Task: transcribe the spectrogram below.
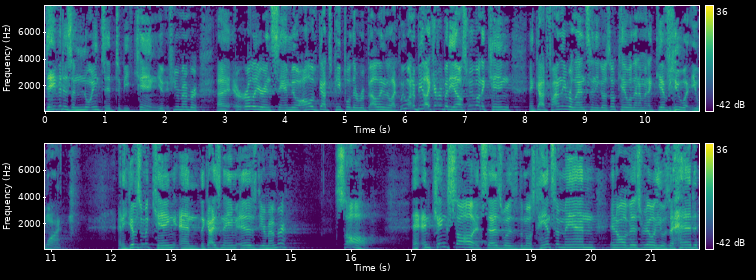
David is anointed to be king. if you remember uh, earlier in Samuel, all of God's people, they're rebelling. They're like, we want to be like everybody else. We want a king. And God finally relents and he goes, okay, well, then I'm going to give you what you want. And he gives him a king. And the guy's name is, do you remember? Saul. And King Saul, it says, was the most handsome man in all of Israel. He was ahead,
